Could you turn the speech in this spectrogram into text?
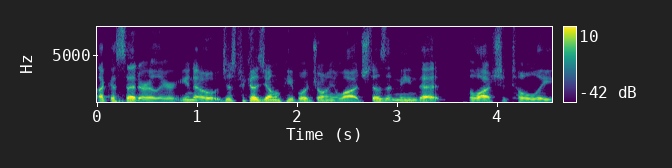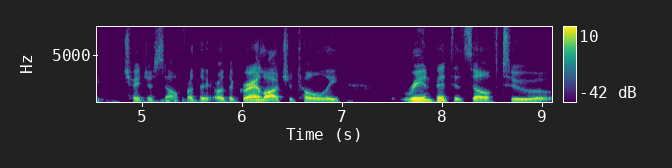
like I said earlier, you know, just because young people are joining a lodge doesn't mean that the lodge should totally change itself or the, or the Grand Lodge should totally reinvent itself to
